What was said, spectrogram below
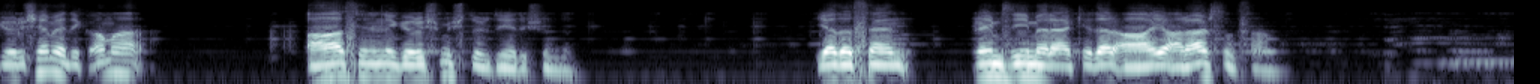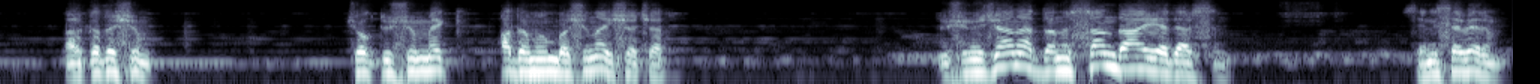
Görüşemedik ama... Ağa seninle görüşmüştür diye düşündüm. Ya da sen Remzi'yi merak eder, ağayı ararsın sandım. Arkadaşım, çok düşünmek adamın başına iş açar. Düşüneceğine danışsan daha iyi edersin. Seni severim.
